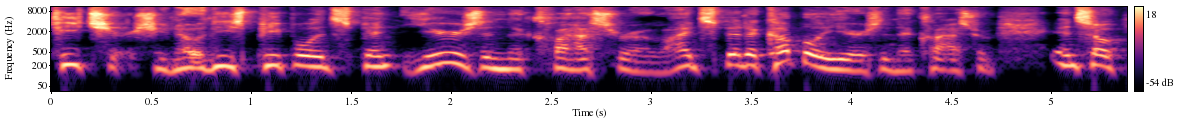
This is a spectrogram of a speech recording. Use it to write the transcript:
teachers? You know, these people had spent years in the classroom. I'd spent a couple of years in the classroom. And so,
